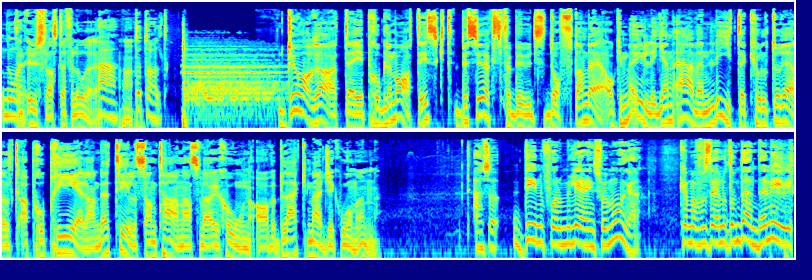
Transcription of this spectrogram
når, Den uslaste förlorare. ja, totalt. Du har rört dig problematiskt, besöksförbudsdoftande och möjligen även lite kulturellt approprierande till Santanas version av Black Magic Woman. Alltså, din formuleringsförmåga. Kan man få säga något om den? Den är ju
